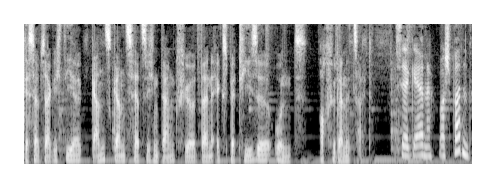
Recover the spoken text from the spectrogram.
deshalb sage ich dir ganz, ganz herzlichen Dank für deine Expertise und auch für deine Zeit. Sehr gerne. War spannend.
